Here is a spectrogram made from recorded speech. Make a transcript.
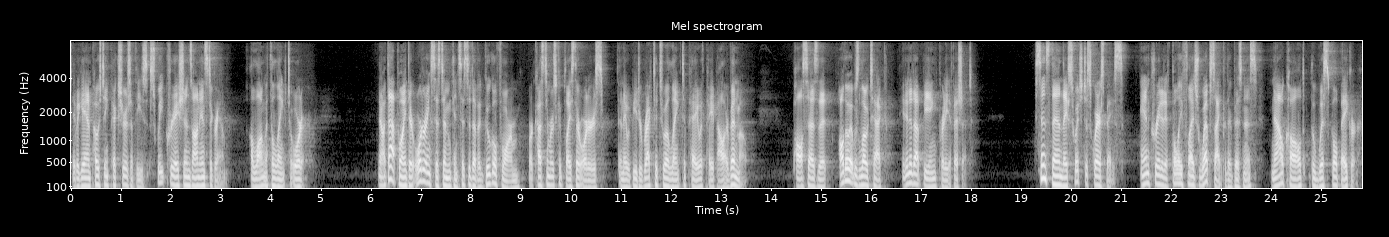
They began posting pictures of these sweet creations on Instagram, along with the link to order. Now, at that point, their ordering system consisted of a Google form where customers could place their orders, then they would be directed to a link to pay with PayPal or Venmo. Paul says that although it was low tech, it ended up being pretty efficient. Since then, they've switched to Squarespace and created a fully fledged website for their business, now called The Wistful Baker.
